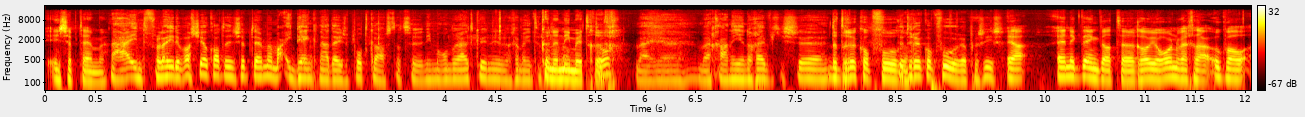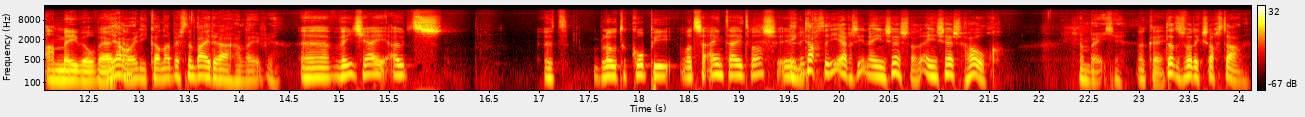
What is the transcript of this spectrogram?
in september. nou, in het verleden was je ook altijd in september. Maar ik denk na deze podcast dat ze er niet meer onderuit kunnen in de gemeente. Kunnen niet meer terug. Toch? Wij, wij gaan hier nog eventjes De druk opvoeren. de druk op voeren, precies. Ja, en ik denk dat uh, Rode Hoornweg daar ook wel aan mee wil werken. Ja hoor, die kan daar best een bijdrage aan leveren. Uh, weet jij uit het blote koppie wat zijn eindtijd was? Erik? Ik dacht dat hij ergens in 1,6 was. 1,6 hoog. Zo'n beetje. Oké. Okay. Dat is wat ik zag staan.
